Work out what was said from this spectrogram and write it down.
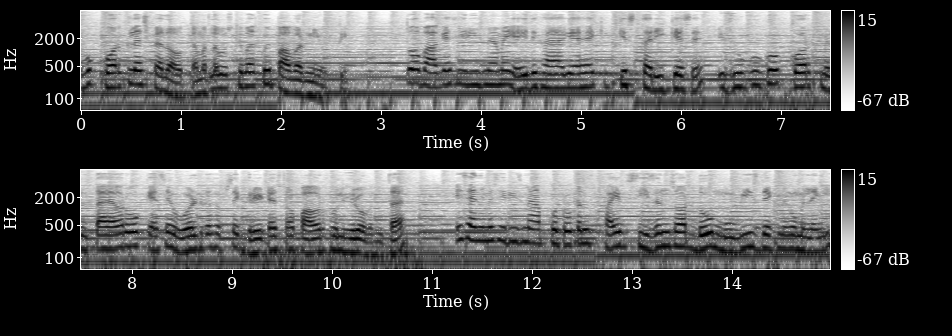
वो कॉर्कलेस पैदा होता है मतलब उसके पास कोई पावर नहीं होती। तो अब आगे सीरीज़ में हमें यही दिखाया गया है कि किस तरीके से इजुकू को कॉर्क मिलता है और वो कैसे वर्ल्ड का सबसे ग्रेटेस्ट और पावरफुल हीरो बनता है। इस एनिमे सीरीज़ में आपको टोटल फाइव सीजन्स और दो मूवीज़ देखने को मिलेंगी,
